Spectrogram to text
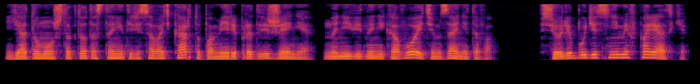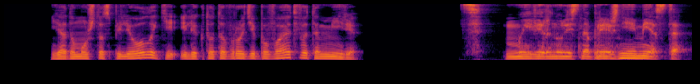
Я думал, что кто-то станет рисовать карту по мере продвижения, но не видно никого этим занятого. Все ли будет с ними в порядке? Я думал, что спелеологи или кто-то вроде бывают в этом мире. Ц, мы вернулись на прежнее место.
